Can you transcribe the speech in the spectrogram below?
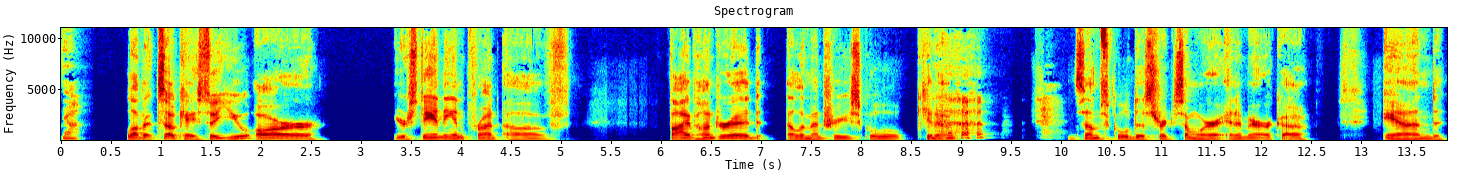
Yeah. Love it. So, okay. So you are, you're standing in front of 500 elementary school kiddos in some school district somewhere in America. And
